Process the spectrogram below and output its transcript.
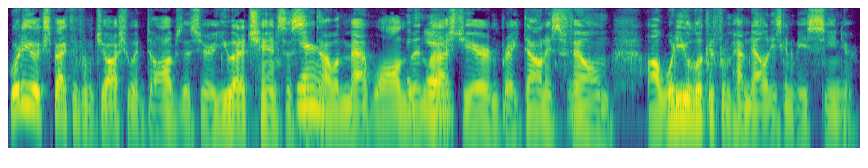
What are you expecting from Joshua Dobbs this year? You had a chance to sit yeah. down with Matt Waldman last year and break down his film. Uh, what are you looking from him now that he's going to be a senior?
